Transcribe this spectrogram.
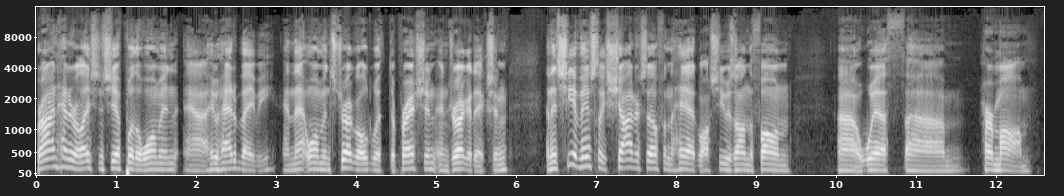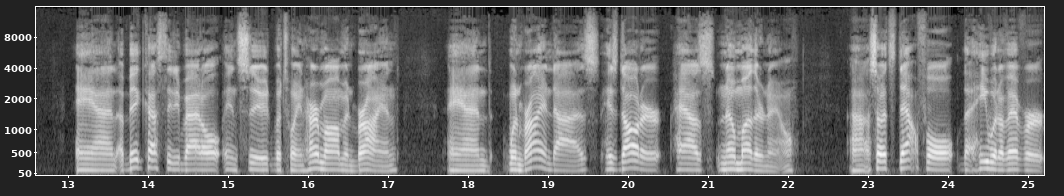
Brian had a relationship with a woman uh, who had a baby, and that woman struggled with depression and drug addiction. And then she eventually shot herself in the head while she was on the phone uh, with um, her mom. And a big custody battle ensued between her mom and Brian. And when Brian dies, his daughter has no mother now. Uh, so it's doubtful that he would have ever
